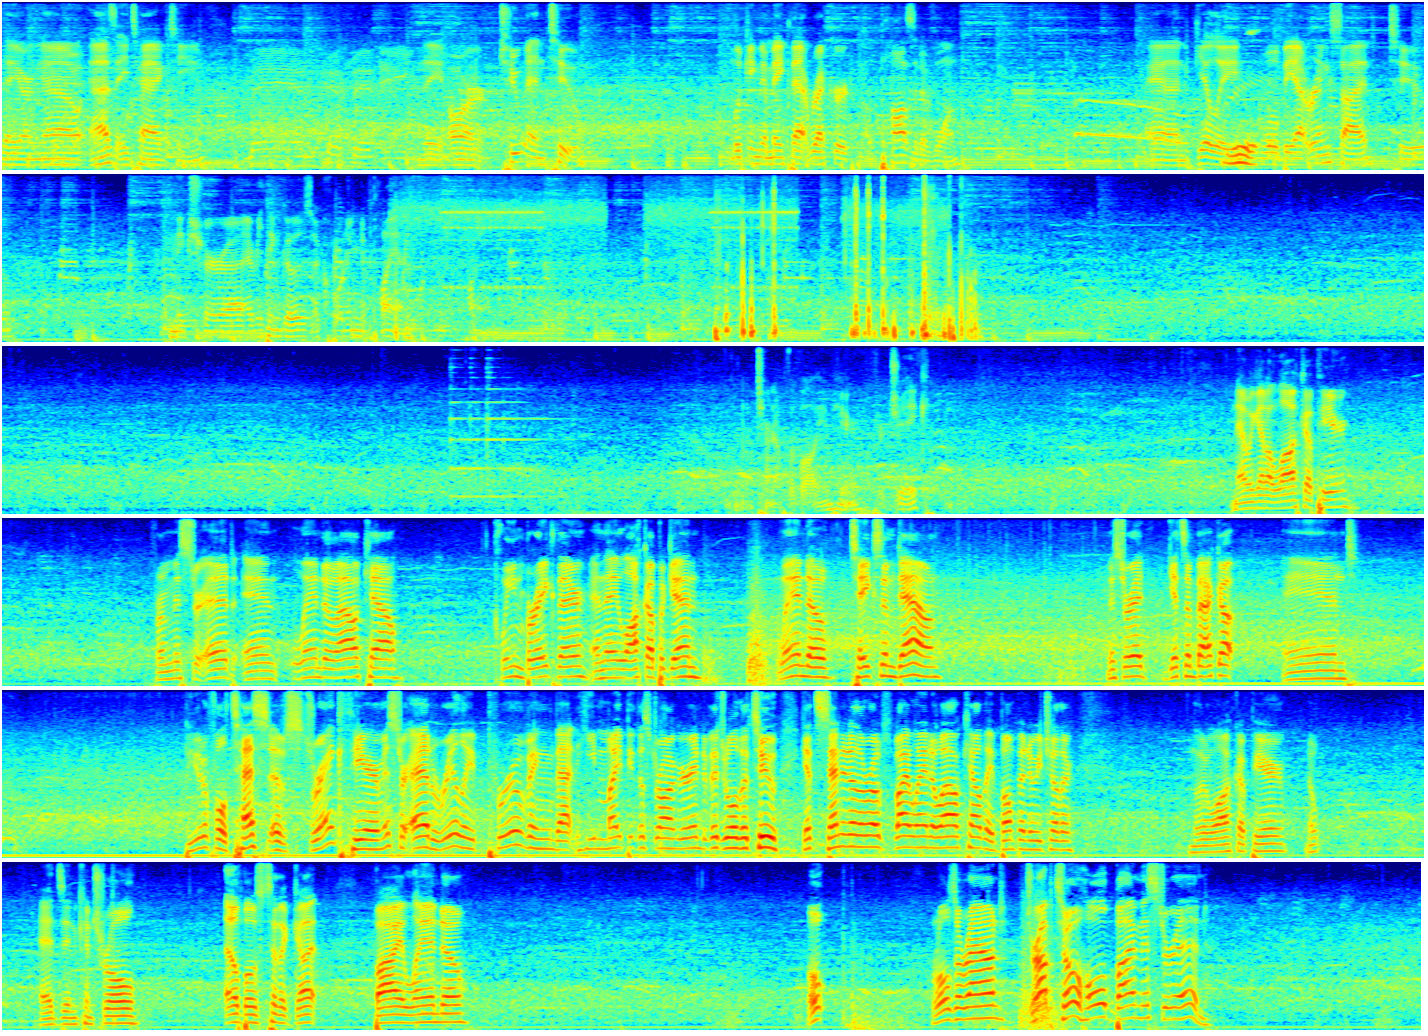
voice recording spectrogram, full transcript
they are now as a tag team. They are two and two, looking to make that record positive one. And Gilly will be at ringside to make sure uh, everything goes according to plan. Now we got a lock up here from Mr. Ed and Lando Alcal. Clean break there, and they lock up again. Lando takes him down. Mr. Ed gets him back up, and beautiful test of strength here. Mr. Ed really proving that he might be the stronger individual of the two. Gets sent into the ropes by Lando Alcal. They bump into each other. Another lock up here. Nope. Ed's in control. Elbows to the gut by Lando. Oh. Rolls around. Drop toe hold by Mr. Ed.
